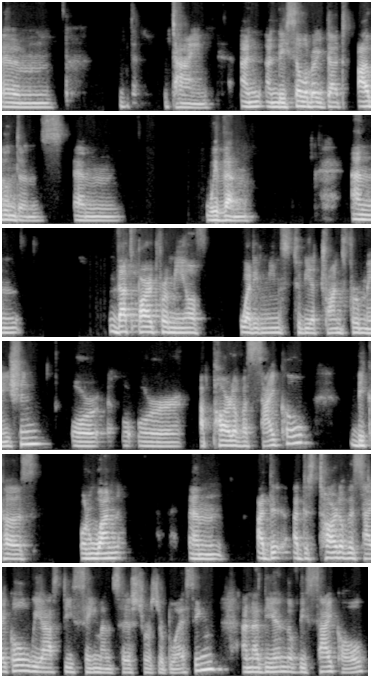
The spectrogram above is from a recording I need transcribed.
um, time, and and they celebrate that abundance um, with them, and that's part for me of what it means to be a transformation or or a part of a cycle because on one um at the at the start of the cycle we ask these same ancestors their blessing. And at the end of this cycle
